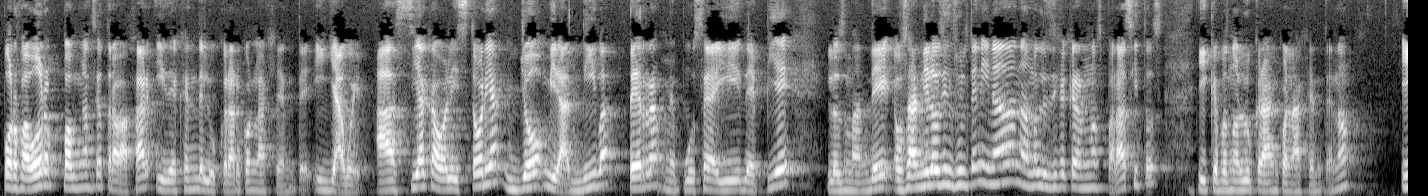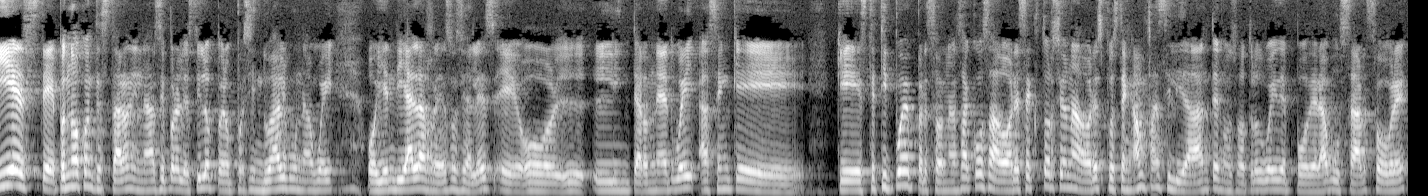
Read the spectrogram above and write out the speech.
por favor pónganse a trabajar y dejen de lucrar con la gente y ya güey así acabó la historia. Yo mira diva perra me puse ahí de pie los mandé, o sea, ni los insulté ni nada, nada más les dije que eran unos parásitos y que pues no lucraban con la gente, ¿no? Y este, pues no contestaron ni nada así por el estilo, pero pues sin duda alguna, güey, hoy en día las redes sociales eh, o el, internet, güey, hacen que, que este tipo de personas, acosadores, extorsionadores, pues tengan facilidad ante nosotros, güey, de poder abusar sobre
